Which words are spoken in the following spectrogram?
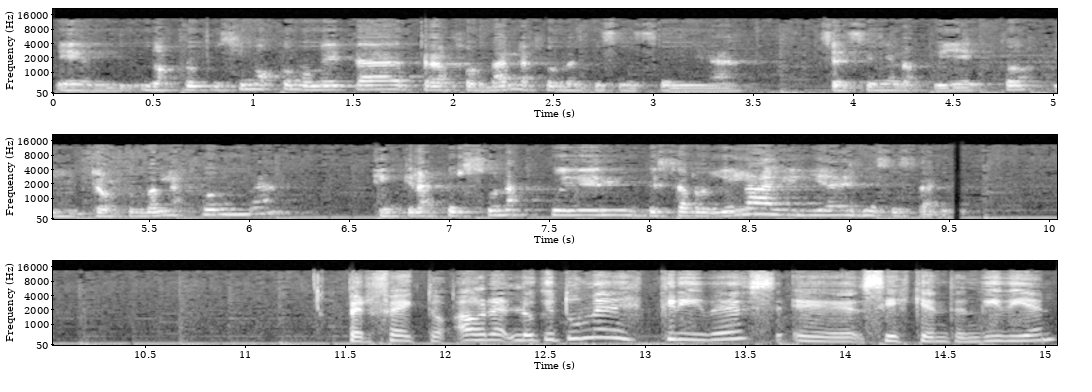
eh, nos propusimos como meta transformar la forma en que se enseña, se enseñan los proyectos y transformar la forma en que las personas pueden desarrollar las habilidades necesarias. Perfecto. Ahora, lo que tú me describes, eh, si es que entendí bien,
